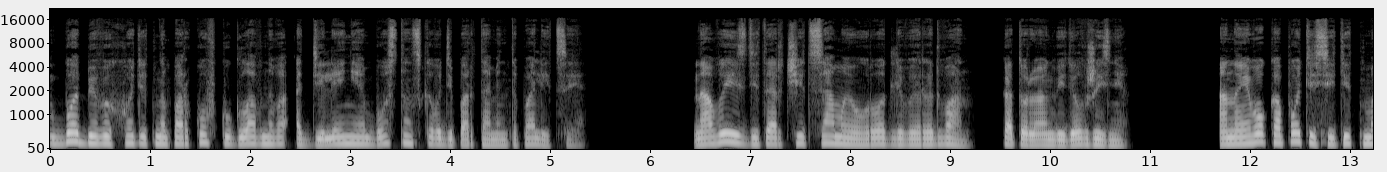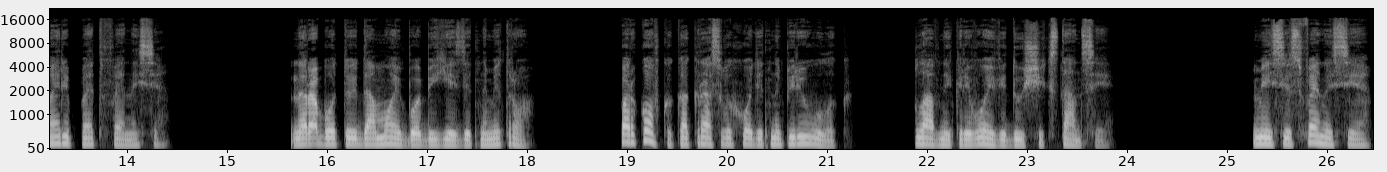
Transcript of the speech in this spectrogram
Бобби выходит на парковку главного отделения Бостонского департамента полиции. На выезде торчит самый уродливый Редван, который он видел в жизни. А на его капоте сидит Мэри Пэт Феннесси. На работу и домой Бобби ездит на метро. Парковка как раз выходит на переулок, плавный кривой, ведущий к станции. Миссис Феннесси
